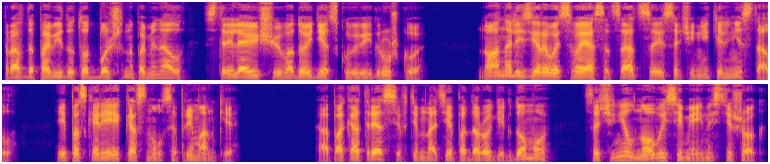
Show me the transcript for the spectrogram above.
Правда, по виду тот больше напоминал стреляющую водой детскую игрушку, но анализировать свои ассоциации сочинитель не стал и поскорее коснулся приманки. А пока трясся в темноте по дороге к дому, сочинил новый семейный стишок.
